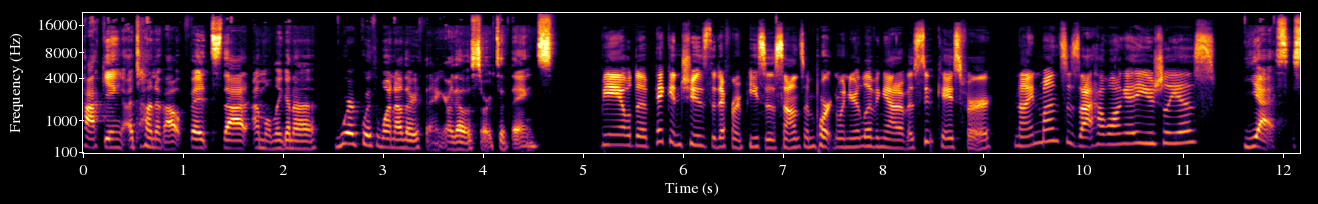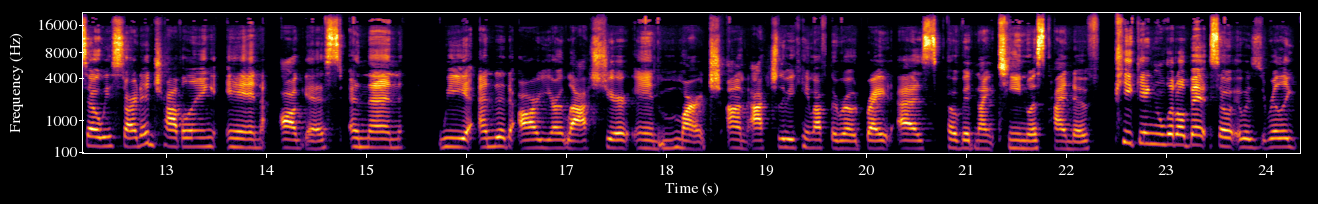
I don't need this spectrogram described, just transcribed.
packing a ton of outfits that I'm only going to work with one other thing or those sorts of things. Being able to pick and choose the different pieces sounds important when you're living out of a suitcase for nine months. Is that how long it usually is? Yes. So we started traveling in August and then we ended our year last year in March. Um, actually, we came off the road right as COVID 19 was kind of peaking a little bit. So it was really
